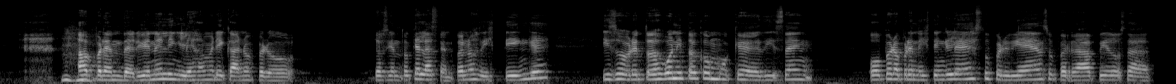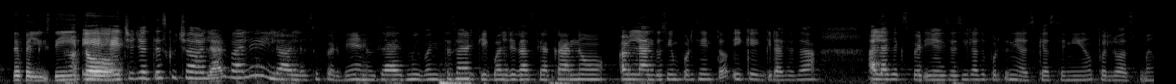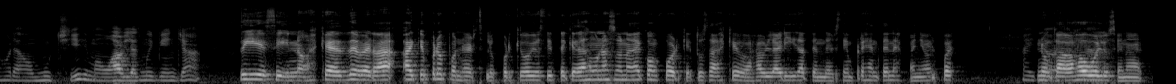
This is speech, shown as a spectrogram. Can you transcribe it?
aprender bien el inglés americano, pero yo siento que el acento nos distingue y sobre todo es bonito como que dicen oh, pero aprendiste inglés súper bien, súper rápido, o sea, te felicito. y de hecho yo te he escuchado hablar, ¿vale? Y lo hablas súper bien, o sea, es muy bonito saber que igual llegaste acá no hablando 100% y que gracias a, a las experiencias y las oportunidades que has tenido, pues lo has mejorado muchísimo o hablas muy bien ya. Sí, sí, no, es que de verdad hay que proponérselo, porque obvio, si te quedas en una zona de confort que tú sabes que vas a hablar y atender siempre gente en español, pues nunca vas a evolucionar.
